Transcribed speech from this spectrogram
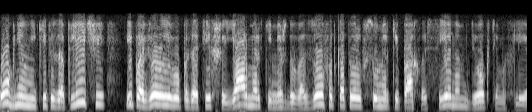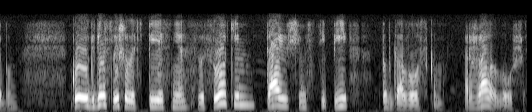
обнял Никиту за плечи и повел его по затихшей ярмарке между вазов, от которых в сумерки пахло сеном, дегтем и хлебом. Кое-где слышалась песня с высоким, тающим в степи подголоском. Ржала лошадь.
